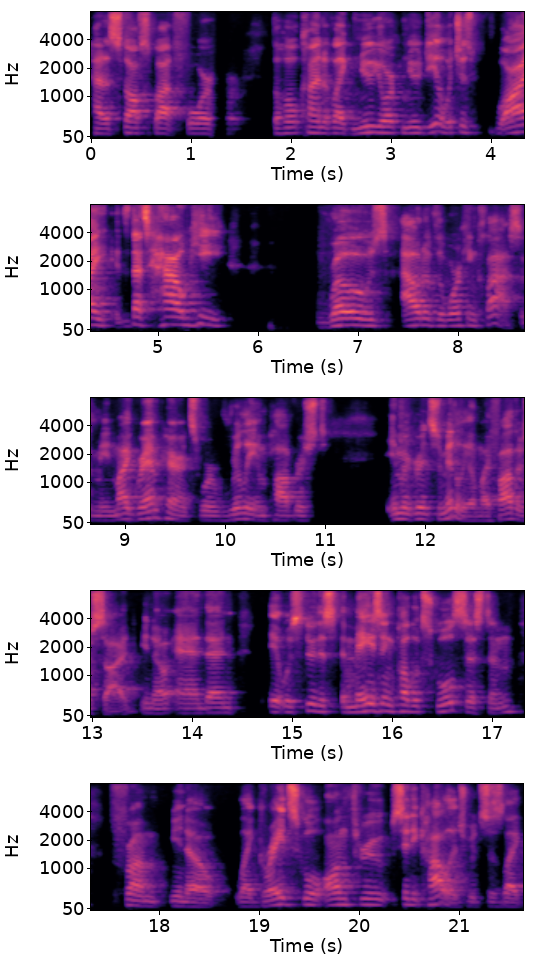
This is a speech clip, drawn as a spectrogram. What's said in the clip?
had a soft spot for the whole kind of like New York New Deal, which is why that's how he rose out of the working class. I mean, my grandparents were really impoverished immigrants from Italy on my father's side, you know, and then it was through this amazing public school system from, you know, like grade school on through city college, which is like,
